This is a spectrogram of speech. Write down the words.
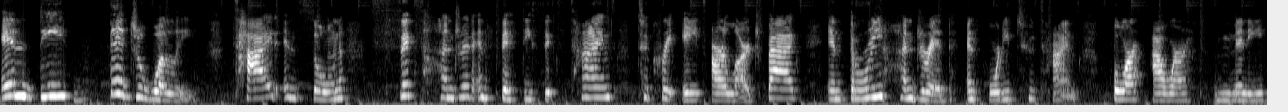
individually tied and sewn 656 times to create our large bags and 342 times for our mini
